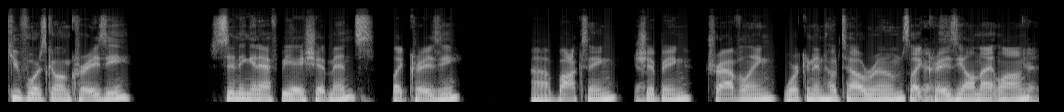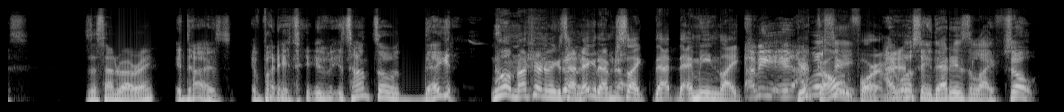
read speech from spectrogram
Q4 is going crazy, sending in FBA shipments like crazy, uh, boxing, Yeah. shipping, traveling, working in hotel rooms like Yes. crazy all night long. Yes, Does that sound about right? it does. But it, it, it sounds so negative. No, I'm not trying to make it sound no, negative. I'm no. just like that. I mean, like I mean, I you're will going say, for it, man. I will say that is life. So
